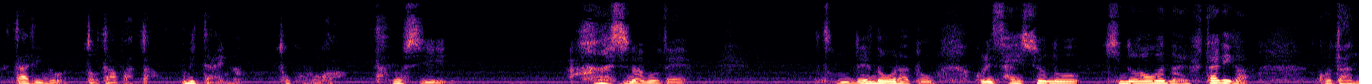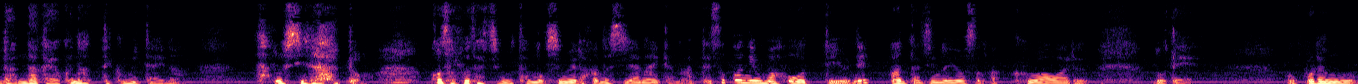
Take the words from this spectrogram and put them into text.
二人のドタバタみたいなところが楽しい話なので、そのレノーラと、これ最初の気の合わない二人が、こう、だんだん仲良くなっていくみたいな、楽しいなと子供たちも楽しめる話じゃないかなって、そこに魔法っていうね、ファンタジーの要素が加わるので、これも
